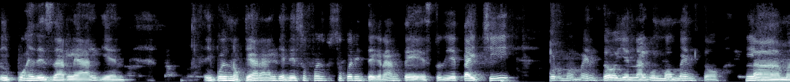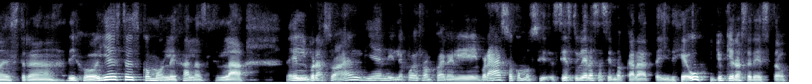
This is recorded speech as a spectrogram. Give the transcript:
y puedes darle a alguien y puedes noquear a alguien. Eso fue súper integrante. Estudié Tai Chi por un momento y en algún momento la maestra dijo, oye, esto es como le jalas la, el brazo a alguien y le puedes romper el brazo como si, si estuvieras haciendo karate. Y dije, uh, yo quiero hacer esto.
